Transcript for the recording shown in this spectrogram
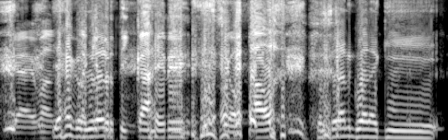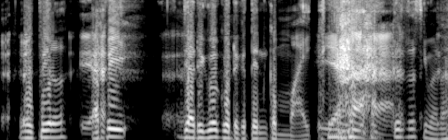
ya emang Ya, lagi kebetulan- bertingkah ini si Opal. Kebetulan gue lagi ngupil, Iya. tapi jadi gue gue deketin ke mic. Iya. terus terus gimana?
